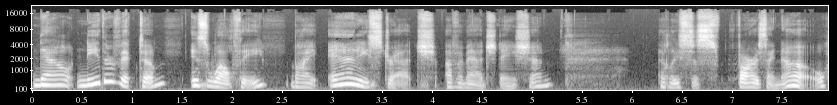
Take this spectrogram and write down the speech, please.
Now, neither victim is wealthy by any stretch of imagination, at least as far as I know.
